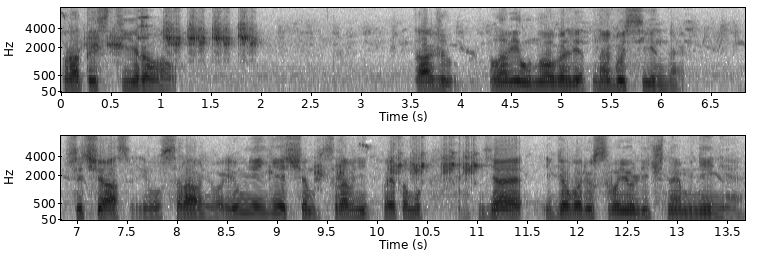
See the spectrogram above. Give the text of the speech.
протестировал. Также ловил много лет на гусиное. Сейчас его сравниваю. И у меня есть чем сравнить. Поэтому я и говорю свое личное мнение.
